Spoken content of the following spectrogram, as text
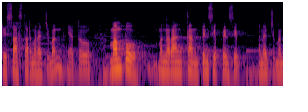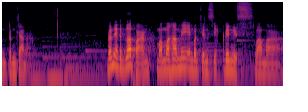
disaster management, yaitu mampu menerangkan prinsip-prinsip manajemen bencana. Dan yang kedelapan, memahami emergency klinis selama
